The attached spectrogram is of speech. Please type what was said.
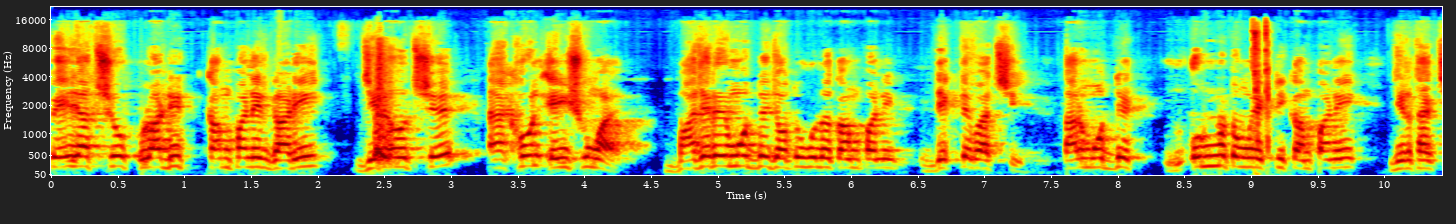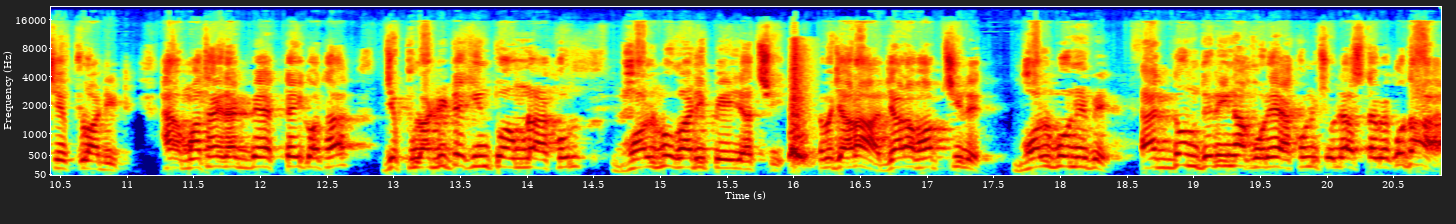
পেয়ে যাচ্ছ পোলাডিট কোম্পানির গাড়ি যেটা হচ্ছে এখন এই সময় বাজারের মধ্যে যতগুলো কোম্পানি দেখতে পাচ্ছি তার মধ্যে অন্যতম একটি কোম্পানি যেটা থাকছে ফ্লাডিট হ্যাঁ মাথায় রাখবে একটাই কথা যে ফ্লাডিটে কিন্তু আমরা এখন ভলভো গাড়ি পেয়ে যাচ্ছি। তবে যারা যারা ভাবছিলে ভলভো নেবে একদম দেরি না করে এখনই চলে আসতে হবে। কোথায়?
